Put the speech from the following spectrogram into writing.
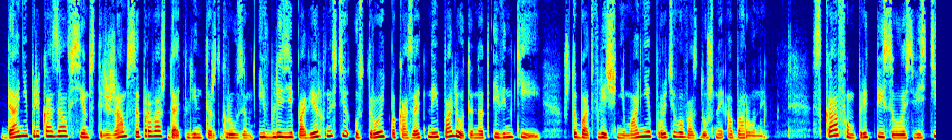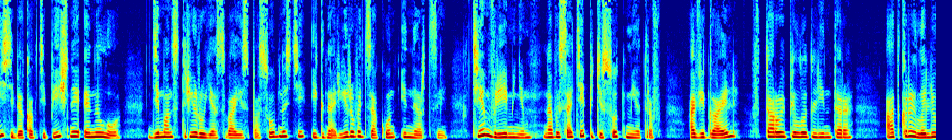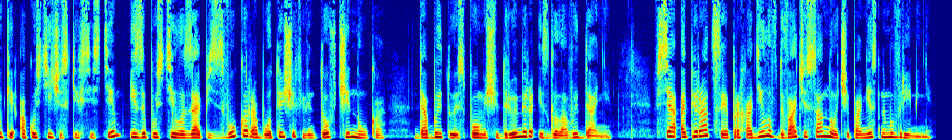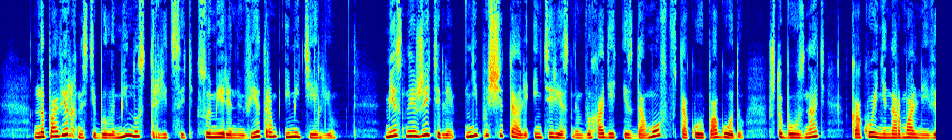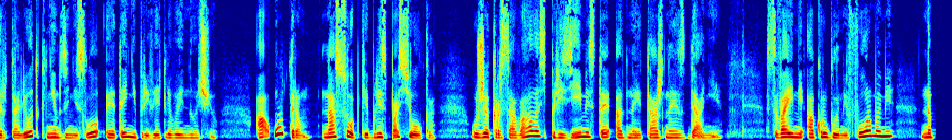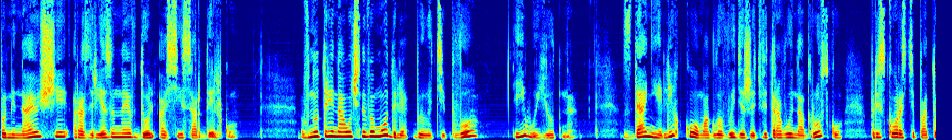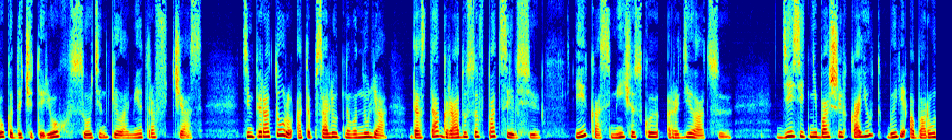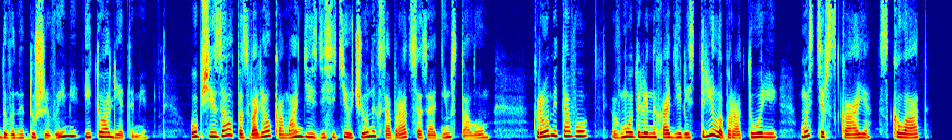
Дани приказал всем стрижам сопровождать линтер с грузом и вблизи поверхности устроить показательные полеты над Ивенкией, чтобы отвлечь внимание противовоздушной обороны. Скафам предписывалось вести себя как типичные НЛО, демонстрируя свои способности игнорировать закон инерции – тем временем на высоте 500 метров Авигаэль, второй пилот Линтера, открыла люки акустических систем и запустила запись звука работающих винтов Чинука, добытую с помощью дрёмера из головы Дани. Вся операция проходила в 2 часа ночи по местному времени. На поверхности было минус 30 с умеренным ветром и метелью. Местные жители не посчитали интересным выходить из домов в такую погоду, чтобы узнать, какой ненормальный вертолет к ним занесло этой неприветливой ночью. А утром на сопке близ поселка уже красовалось приземистое одноэтажное здание, своими округлыми формами напоминающее разрезанное вдоль оси сардельку. Внутри научного модуля было тепло, и уютно. Здание легко могло выдержать ветровую нагрузку при скорости потока до четырех сотен километров в час. Температуру от абсолютного нуля до 100 градусов по Цельсию и космическую радиацию. Десять небольших кают были оборудованы душевыми и туалетами. Общий зал позволял команде из десяти ученых собраться за одним столом. Кроме того, в модуле находились три лаборатории, мастерская, склад,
